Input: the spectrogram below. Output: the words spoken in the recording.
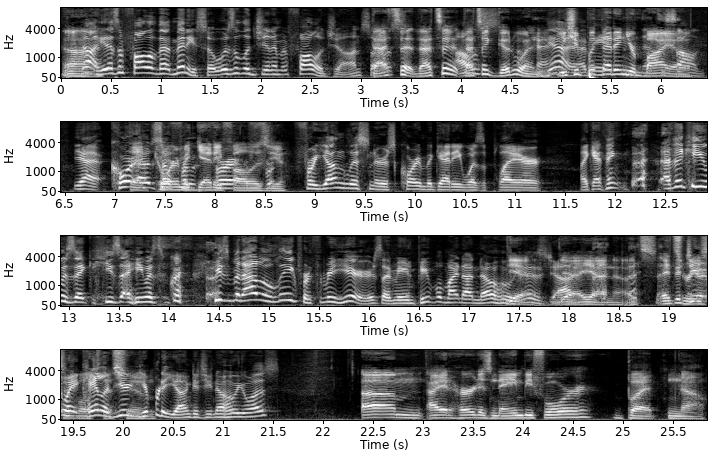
Uh-huh. No, he doesn't follow that many. So it was a legitimate follow, John. So That's was- a that's a I that's a good one. okay. Yeah, you should I put that in your bio. solid- Yeah, Cor- That uh, so Corey for, Maggette for- follows for- you. For young listeners, Corey Maggette was a player. Like I think, I think he was like he's he was he's been out of the league for three years. I mean, people might not know who Yeah, he is, John. yeah, yeah. No, it's it's Did you wait, Caleb? You're, you're pretty young. Did you know who he was? Um, I had heard his name before, but no.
